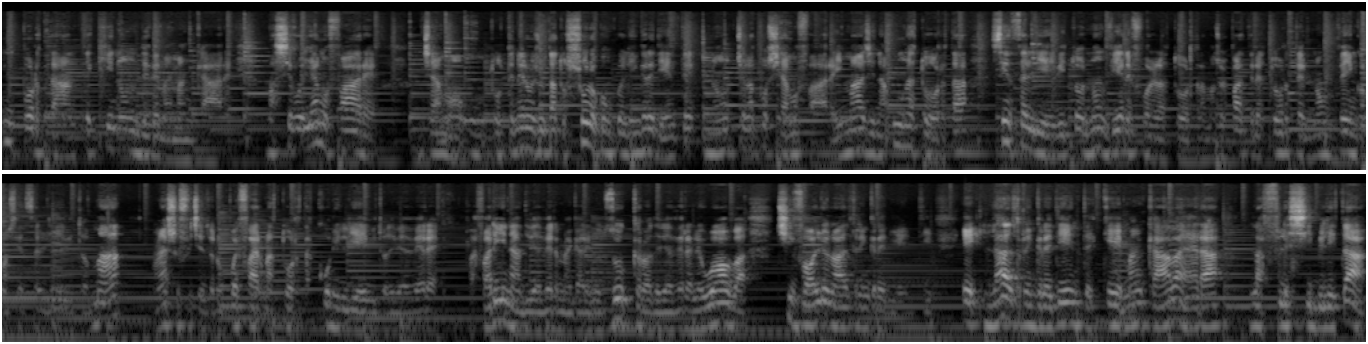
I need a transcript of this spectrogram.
importante che non deve mai mancare. Ma se vogliamo fare, diciamo, ottenere un risultato solo con quell'ingrediente, non ce la possiamo fare. Immagina una torta senza il lievito, non viene fuori la torta. La maggior parte delle torte non vengono senza il lievito, ma non è sufficiente, non puoi fare una torta con il lievito, devi avere la farina, devi avere magari lo zucchero, devi avere le uova, ci vogliono altri ingredienti. E l'altro ingrediente che mancava era la flessibilità,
